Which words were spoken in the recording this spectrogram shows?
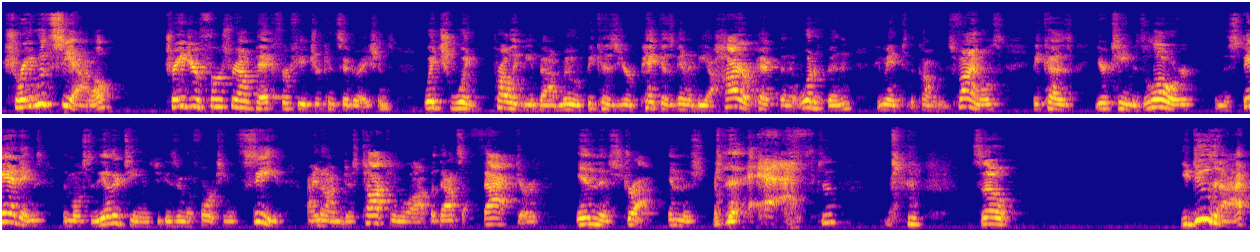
trade with Seattle, trade your first round pick for future considerations, which would probably be a bad move because your pick is going to be a higher pick than it would have been if you made it to the conference finals because your team is lower in the standings than most of the other teams because they're the 14th seed. I know I'm just talking a lot, but that's a factor in this draft. In this, so you do that.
